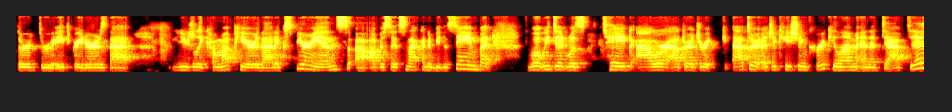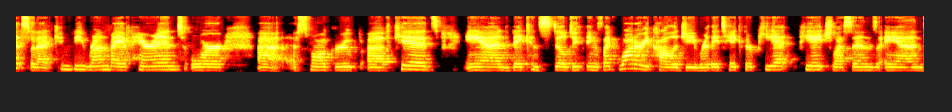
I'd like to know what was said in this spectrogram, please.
third through eighth graders that usually come up here that experience. Uh, obviously, it's not going to be the same, but what we did was take our outdoor, edu- outdoor education curriculum and adapt it so that it can be run by a parent or uh, a small group of kids, and they can still do things like water ecology, where they take their pH lessons and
